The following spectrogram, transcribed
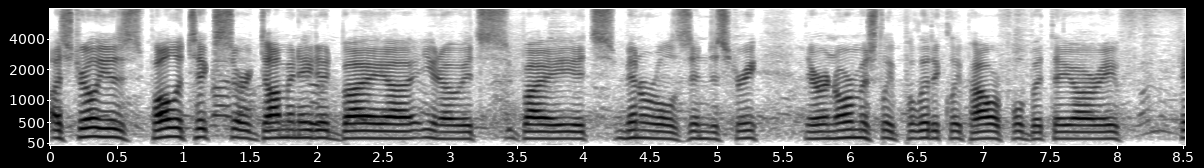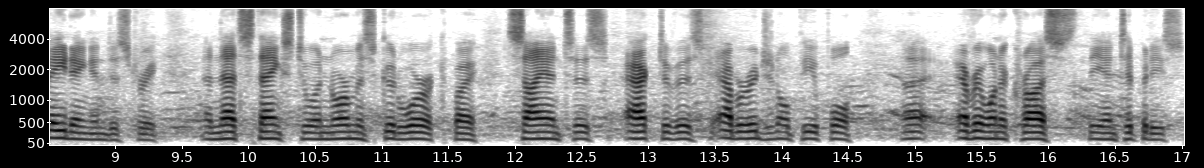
Australia's politics are dominated by, uh, you know, its by its minerals industry. They're enormously politically powerful, but they are a fading industry, and that's thanks to enormous good work by scientists, activists, Aboriginal people, uh, everyone across the Antipodes.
